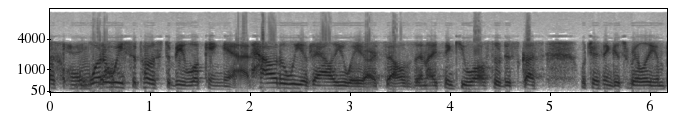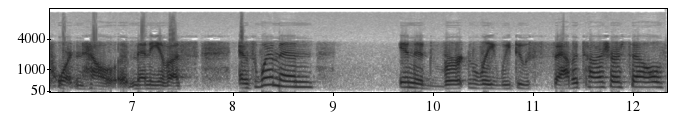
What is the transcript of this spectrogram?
Okay. What yeah. are we supposed to be looking at? How do we evaluate ourselves? And I think you also discuss, which I think is really important, how many of us as women inadvertently we do sabotage ourselves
